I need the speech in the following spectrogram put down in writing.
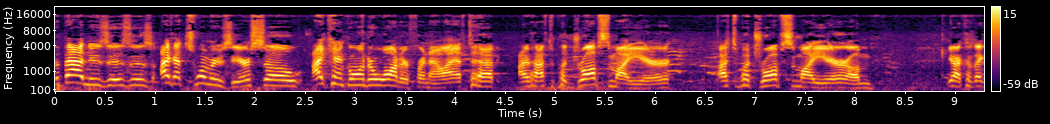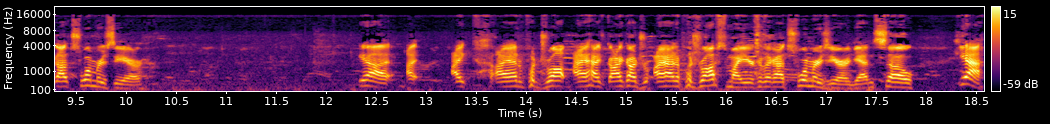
the bad news is, is I got swimmers ear, so I can't go underwater for now. I have to have, I have to put drops in my ear. I have to put drops in my ear. Um, yeah, because I got swimmer's ear. Yeah, I, I, I had to put drop. I had, I got, I had to put drops in my ear because I got swimmer's ear again. So, yeah,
